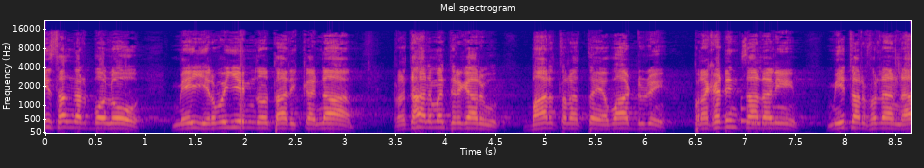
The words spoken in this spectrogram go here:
ఈ సందర్భంలో మే ఇరవై ఎనిమిదో తారీఖు కన్నా ప్రధానమంత్రి గారు భారతరత్న అవార్డుని ప్రకటించాలని మీ తరఫున నా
